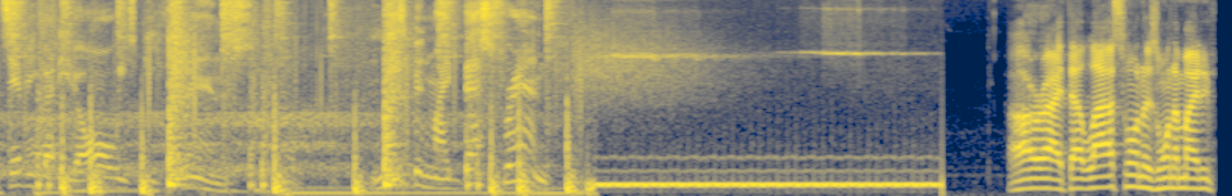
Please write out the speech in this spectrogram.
Wants everybody to always be friends. And he's been my best friend. All right, that last one is one of my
